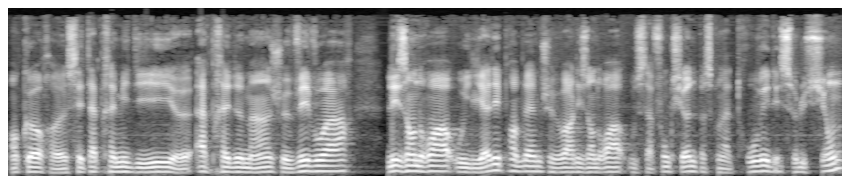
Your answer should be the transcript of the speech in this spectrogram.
encore euh, cet après-midi, euh, après-demain, je vais voir les endroits où il y a des problèmes, je vais voir les endroits où ça fonctionne parce qu'on a trouvé des solutions.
